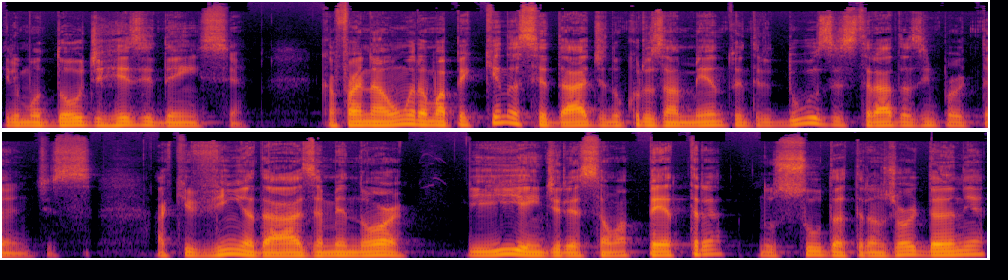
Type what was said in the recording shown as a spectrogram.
Ele mudou de residência. Cafarnaum era uma pequena cidade no cruzamento entre duas estradas importantes. A que vinha da Ásia Menor e ia em direção a Petra, no sul da Transjordânia,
